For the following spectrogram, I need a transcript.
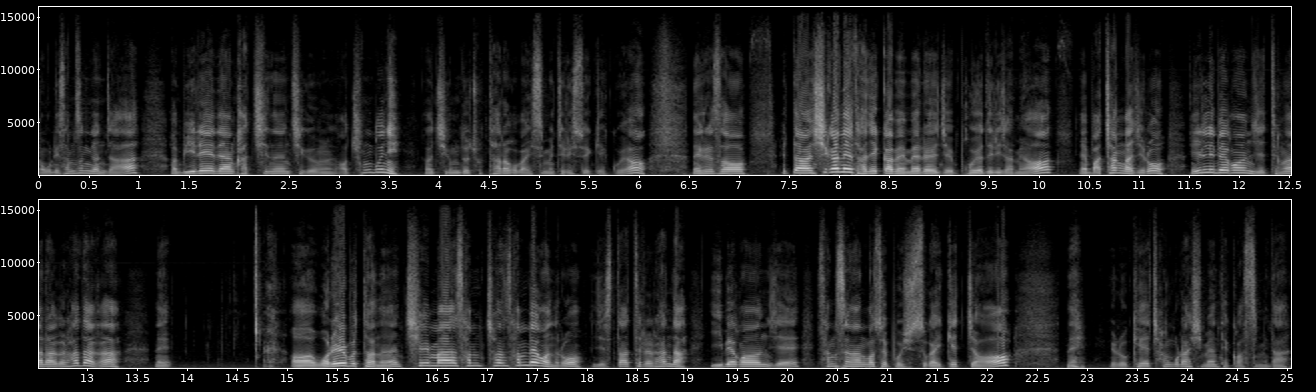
우리 삼성전자 어, 미래에 대한 가치는 지금 어, 충분히 어, 지금도 좋다라고 말씀을 드릴 수 있겠고요. 네, 그래서 일단 시간의 단일가 매매를 이제 보여드리자면 예, 마찬가지로 1, 200원 이제 등하락을 하다가 네, 어, 월요일부터는 73,300원으로 이제 스타트를 한다. 200원 이제 상승한 것을 보실 수가 있겠죠. 네. 이렇게 참고를 하시면 될 것 같습니다.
